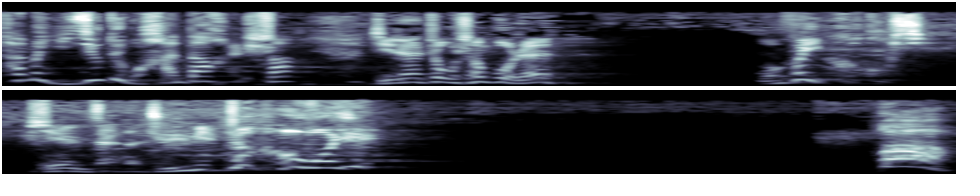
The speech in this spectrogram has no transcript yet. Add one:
他们已经对我喊打喊杀。既然众生不仁，我为何姑息？现在的局面正合我意。爸，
